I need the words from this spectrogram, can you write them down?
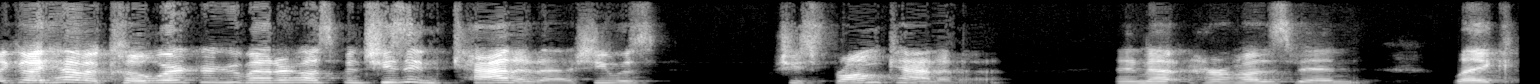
Like I have a coworker who met her husband. She's in Canada. She was she's from Canada. And met her husband like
